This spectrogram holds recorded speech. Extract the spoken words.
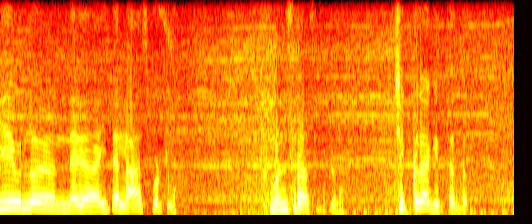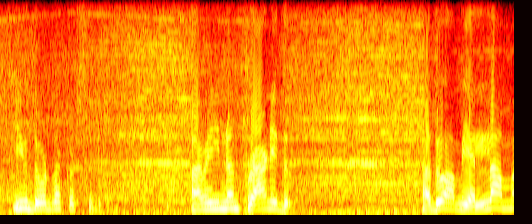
ಈ ಇಲ್ಲ ಐತಲ್ಲ ಹಾಸ್ಪಿಟ್ಲ್ ಮನ್ಸರ ಹಾಸ್ಪಿಟ್ಲ್ ಚಿಕ್ಕದಾಗಿತ್ತದು ಈಗ ದೊಡ್ಡದಾಗಿ ಕಟ್ಸಿದ್ರು. ಆಮೇಲೆ ಇನ್ನೊಂದು ಪ್ರಾಣಿದು. ಅದು ಆಮೇಲೆ ಎಲ್ಲ ಅಮ್ಮ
